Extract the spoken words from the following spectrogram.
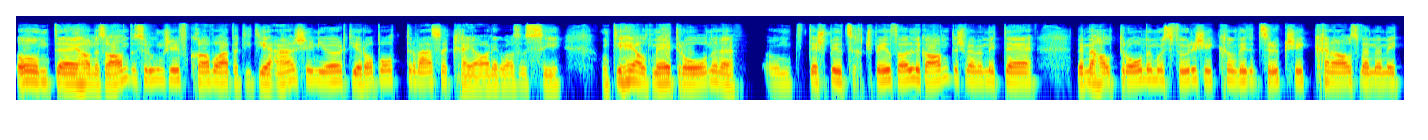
Und äh, ich habe ein anderes Raumschiff gehabt, wo eben die, die Ingenieure, die Roboterwesen, keine Ahnung was es sind. Und die haben halt mehr Drohnen. Und der spielt sich das Spiel völlig anders, wenn man mit der, wenn man halt Drohnen muss vorschicken und wieder zurückschicken, als wenn man mit,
